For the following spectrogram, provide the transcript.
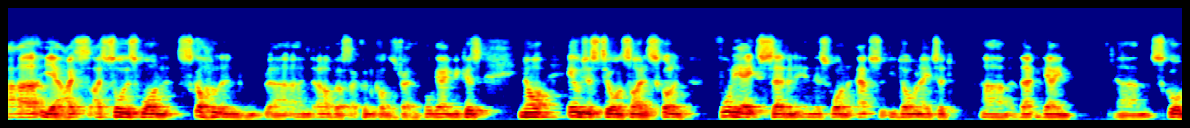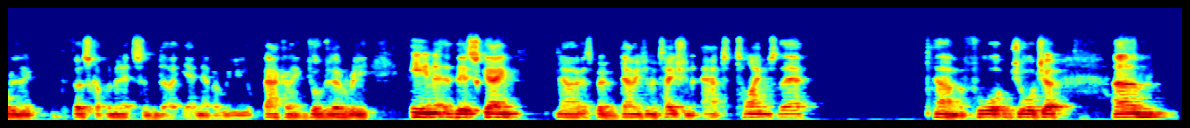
uh, yeah, I, I, saw this one, Scotland, uh, and, and obviously I couldn't concentrate the full game because you know what, it was just two on-sided. Scotland 48-7 in this one, absolutely dominated um, that game. Um, scored in the, first couple of minutes, and uh, yeah, never really looked back. I think George was never really in this game. Uh, it's been damage limitation at times there um, for Georgia. Um,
